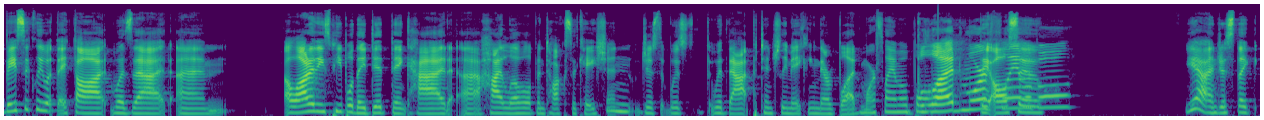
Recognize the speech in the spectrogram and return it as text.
basically what they thought was that um, a lot of these people they did think had a high level of intoxication, just was with that potentially making their blood more flammable. Blood more They also- flammable? Yeah, and just like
